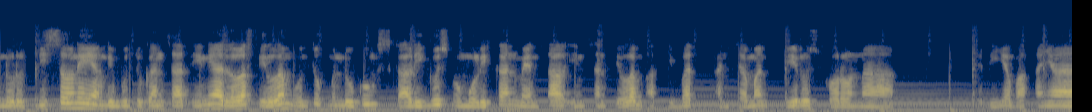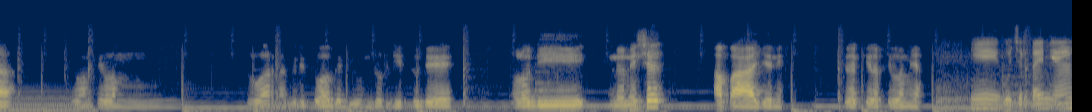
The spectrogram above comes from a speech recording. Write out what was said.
Menurut Diesel nih yang dibutuhkan saat ini adalah film untuk mendukung sekaligus memulihkan mental insan film akibat ancaman virus corona. Jadinya makanya film-film luar negeri tuh agak diundur gitu deh. Kalau di Indonesia apa aja nih kira-kira filmnya? Nih, gue ceritain ya.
